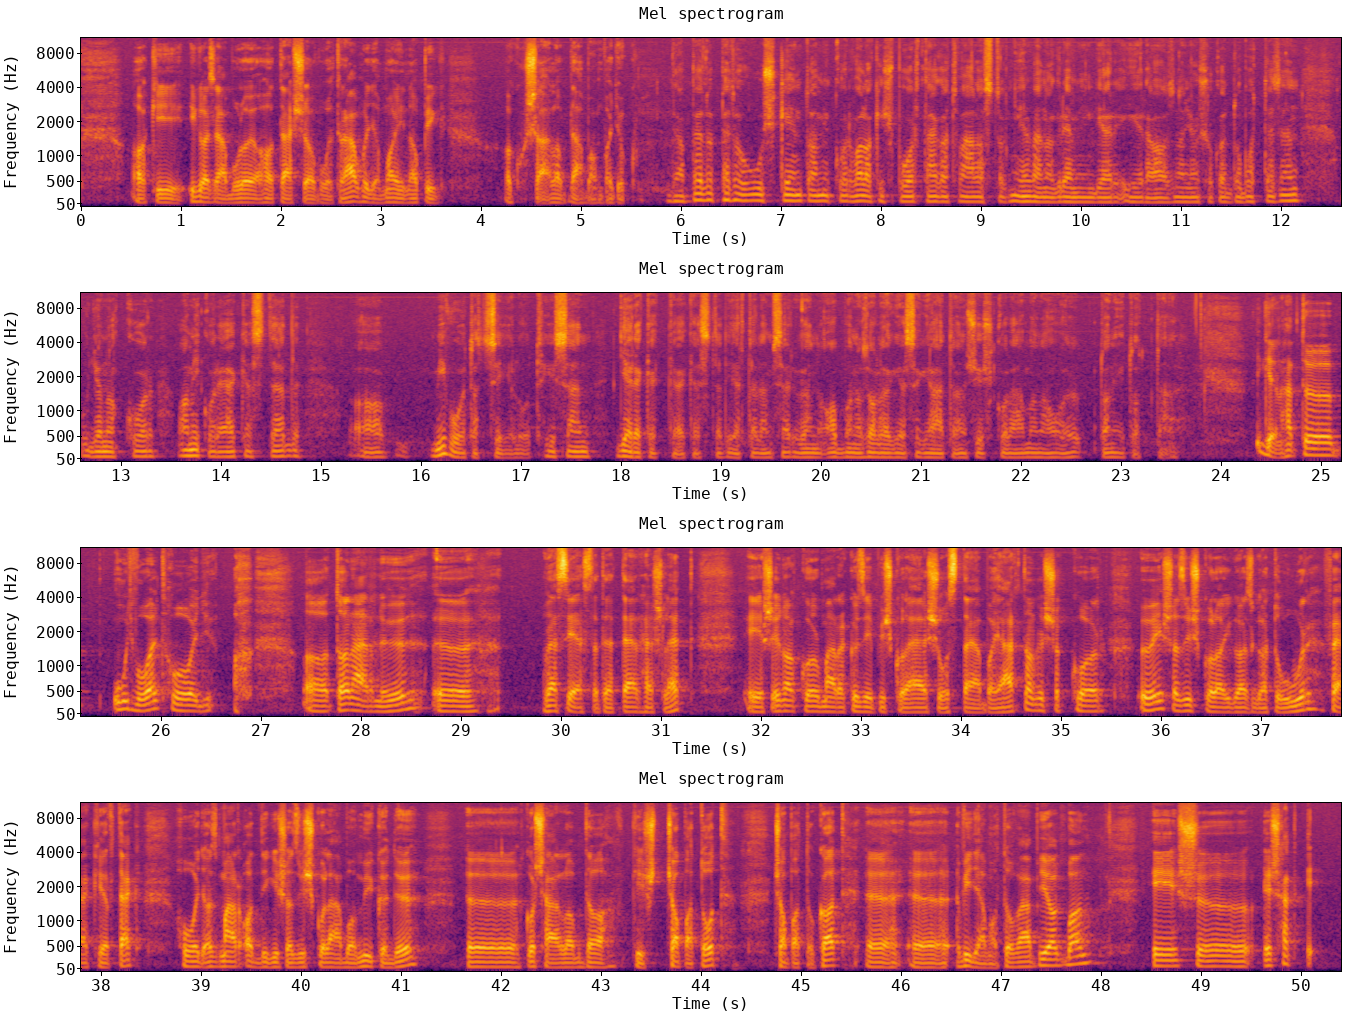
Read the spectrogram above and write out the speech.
aki igazából olyan hatással volt rám, hogy a mai napig a kosárlabdában vagyok. De a pedagógusként, amikor valaki sportágat választok, nyilván a Greminger éra az nagyon sokat dobott ezen, ugyanakkor amikor elkezdted, a mi volt a célod? Hiszen gyerekekkel kezdted értelemszerűen abban az Alaegerszegi általános iskolában, ahol tanítottál. Igen, hát úgy volt, hogy a, tanárnő veszélyeztetett terhes lett, és én akkor már a középiskola első osztályába jártam, és akkor ő és az iskola igazgató úr felkértek, hogy az már addig is az iskolában működő kosárlabda kis csapatot csapatokat vigyám a továbbiakban, és, és hát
